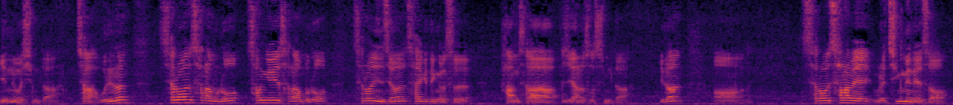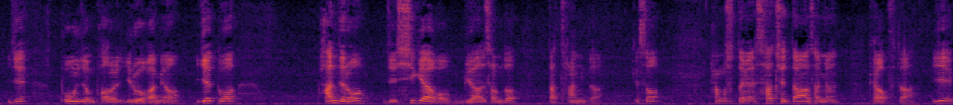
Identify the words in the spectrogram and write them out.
있는 것입니다. 자, 우리는 새로운 사람으로 성령의 사람으로 새로운 인생을 살게 된 것을 감사하지 없습니다. 이런 어, 새로운 사람의 우리 직면에서 이제 보험 전파를 이루어가며 이제 또 반대로 이제 시기하고 미워하는 사람도 나타납니다. 그래서 한국 땅에 사촌 땅을 사면 배 아프다. 이,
